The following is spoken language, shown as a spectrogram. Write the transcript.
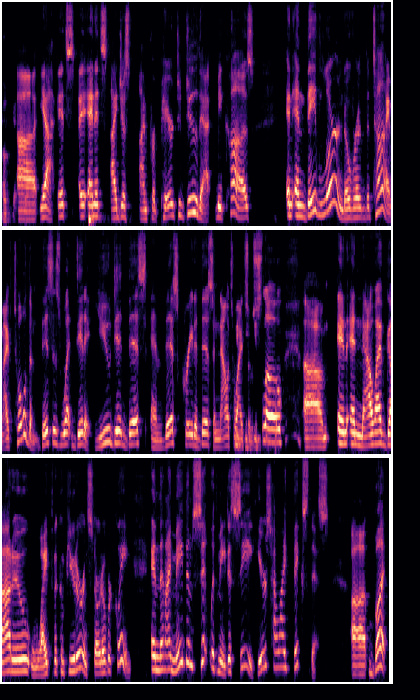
okay uh, yeah it's and it's i just i'm prepared to do that because and and they've learned over the time. I've told them this is what did it. You did this and this created this and now it's why it's so slow. Um, and and now i've got to wipe the computer and start over clean. And then i made them sit with me to see here's how i fix this. Uh, but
